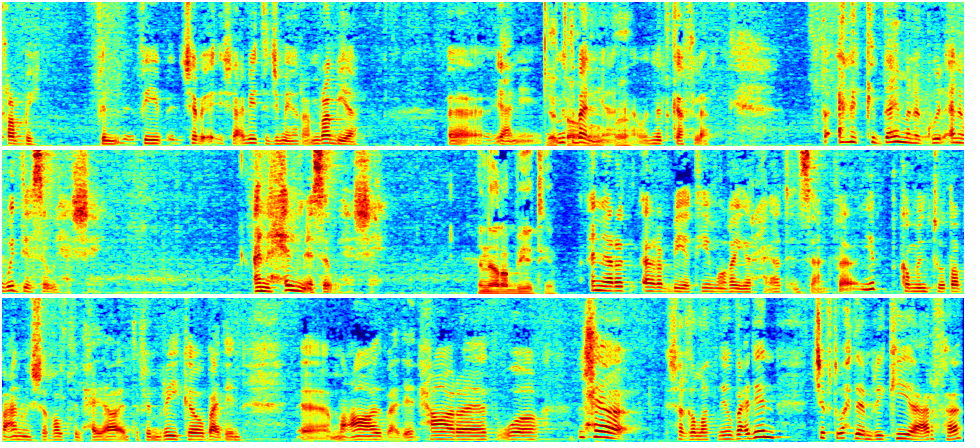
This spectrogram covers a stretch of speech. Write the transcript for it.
تربي في في شعبية جميرة مربية آه، يعني. أو متكفلة. فأنا كنت دائما أقول أنا ودي أسوي هالشيء أنا حلمي أسوي هالشيء اني ربي يتيم. أنا رد اربي يتيم واغير حياة إنسان. فجبتكم أنتم طبعا وانشغلت في الحياة أنت في أمريكا وبعدين معاذ بعدين حارث والحياة شغلتني وبعدين شفت واحدة أمريكية أعرفها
